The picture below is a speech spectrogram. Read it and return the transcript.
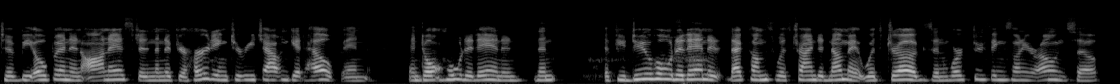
to be open and honest and then if you're hurting to reach out and get help and and don't hold it in and then if you do hold it in it, that comes with trying to numb it with drugs and work through things on your own. So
